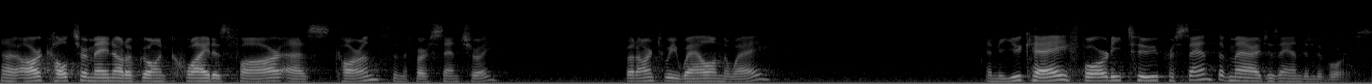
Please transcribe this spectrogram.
Now, our culture may not have gone quite as far as Corinth in the first century, but aren't we well on the way? In the UK, 42% of marriages end in divorce.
